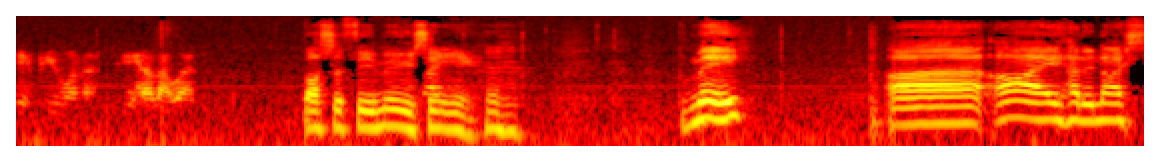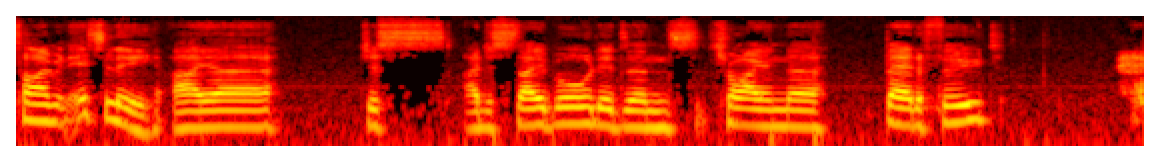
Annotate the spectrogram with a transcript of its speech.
if you want to see how that went. Bust a few moves, didn't you? For me, uh, I had a nice time in Italy. I uh, just I just snowboarded and try and uh, bear the food.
